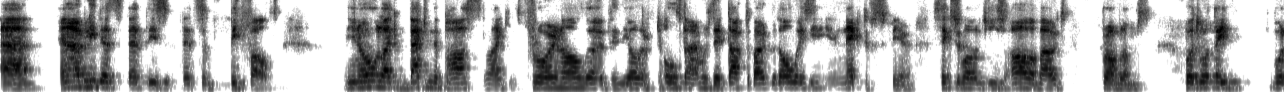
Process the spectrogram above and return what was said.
Uh, and I believe that's that is that's a big fault. You know, like back in the past, like Freud and all the, the, the other old timers, they talked about, but always in, in negative sphere. Sexuality is all about problems. But what they what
